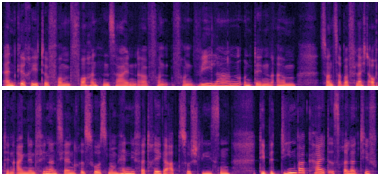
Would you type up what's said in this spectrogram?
Endgeräte, vom Vorhandensein äh, von, von WLAN und den ähm, sonst aber vielleicht auch den eigenen finanziellen Ressourcen, um Handyverträge abzuschließen. Die Bedienbarkeit ist relativ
